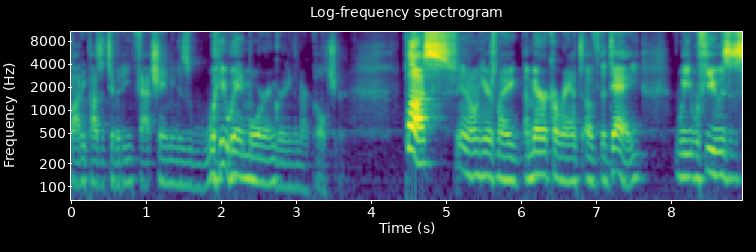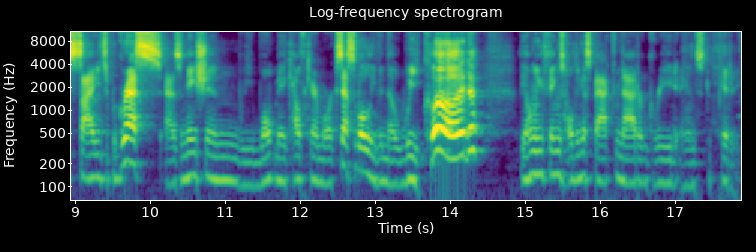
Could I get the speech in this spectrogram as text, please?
body positivity, fat shaming is way, way more ingrained in our culture. Plus, you know, and here's my America rant of the day. We refuse as a society to progress. As a nation, we won't make healthcare more accessible, even though we could. The only things holding us back from that are greed and stupidity.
